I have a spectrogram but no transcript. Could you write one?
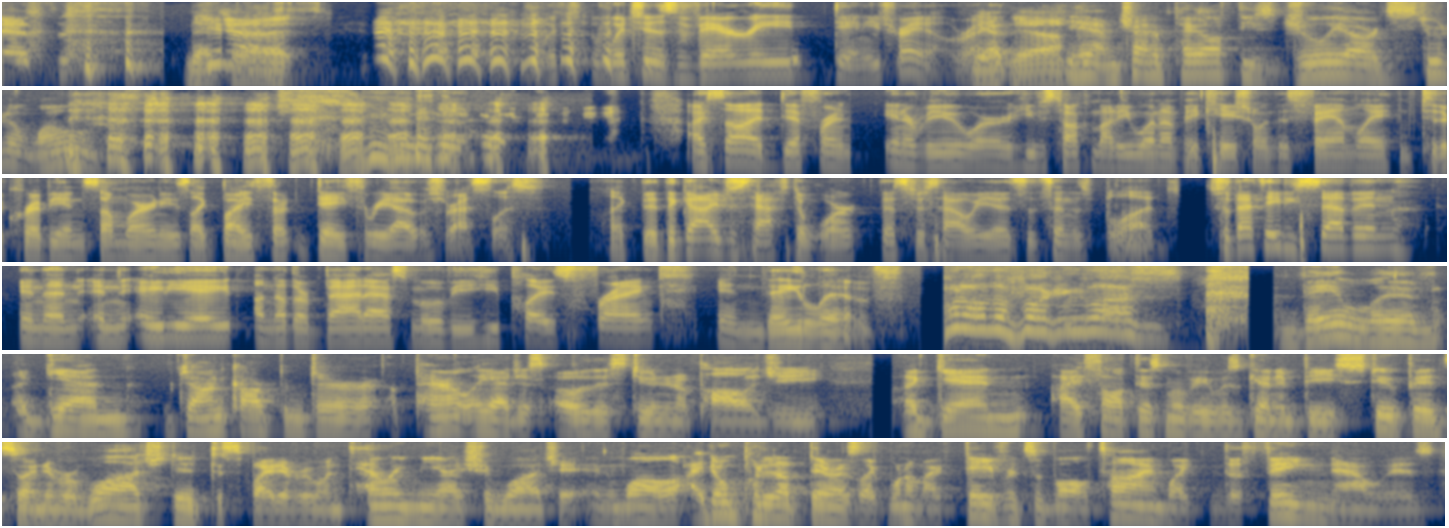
Great answer. That's Yes. which, which is very Danny Trejo, right? Yep. Yeah. Yeah, I'm trying to pay off these Juilliard student loans. I saw a different interview where he was talking about he went on vacation with his family to the Caribbean somewhere, and he's like, by th- day three, I was restless. Like the, the guy just has to work. That's just how he is. It's in his blood. So that's 87. And then in 88, another badass movie. He plays Frank in They Live. Put on the fucking glasses. They live again. John Carpenter. Apparently, I just owe this dude an apology. Again, I thought this movie was going to be stupid, so I never watched it, despite everyone telling me I should watch it. And while I don't put it up there as like one of my favorites of all time, like The Thing now is,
